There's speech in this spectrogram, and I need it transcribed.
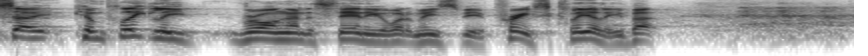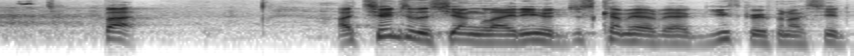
So completely wrong understanding of what it means to be a priest, clearly. But, but I turned to this young lady who had just come out of our youth group and I said,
